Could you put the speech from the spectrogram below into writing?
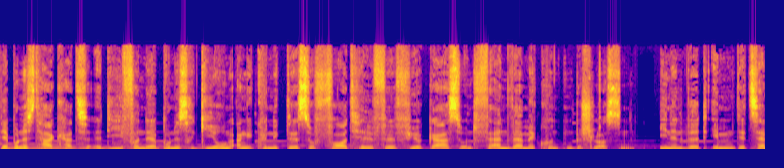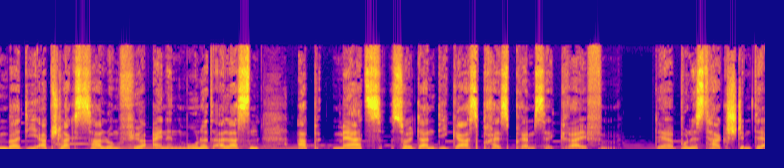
Der Bundestag hat die von der Bundesregierung angekündigte Soforthilfe für Gas- und Fernwärmekunden beschlossen. Ihnen wird im Dezember die Abschlagszahlung für einen Monat erlassen. Ab März soll dann die Gaspreisbremse greifen. Der Bundestag stimmte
